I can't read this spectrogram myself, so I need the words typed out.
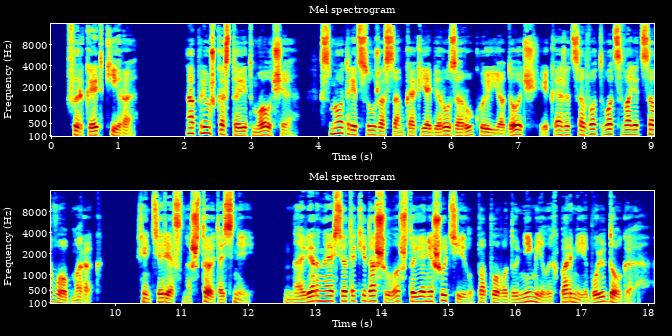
— фыркает Кира. А Плюшка стоит молча, смотрит с ужасом, как я беру за руку ее дочь и, кажется, вот-вот свалится в обморок. Интересно, что это с ней? Наверное, все-таки дошло, что я не шутил по поводу немилых парней бульдога.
